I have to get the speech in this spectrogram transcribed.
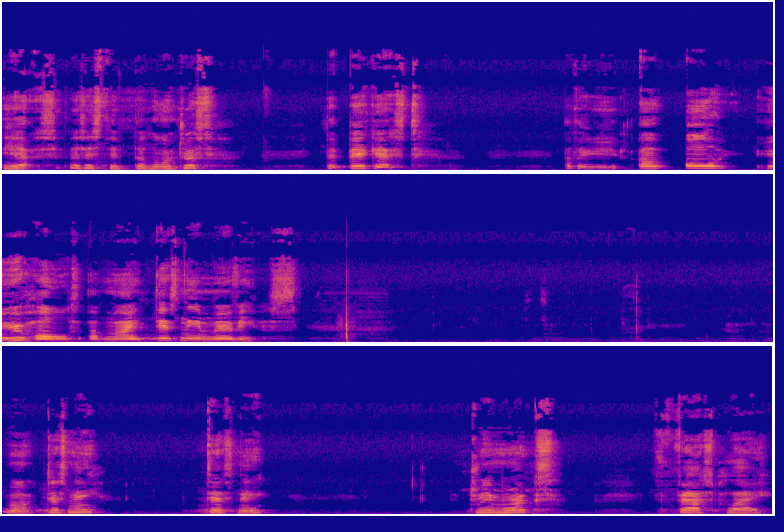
Yes, this is the, the largest, the biggest of the of all U-Hauls of my Disney movies. Well, Disney, Disney, DreamWorks, Fast Play.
